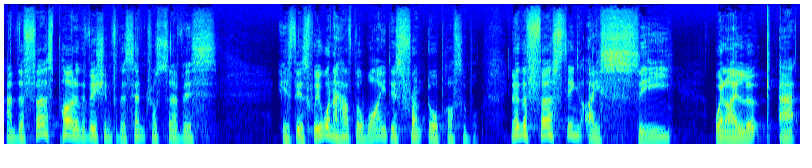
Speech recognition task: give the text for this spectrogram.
And the first part of the vision for the central service is this we want to have the widest front door possible. You know, the first thing I see when I look at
